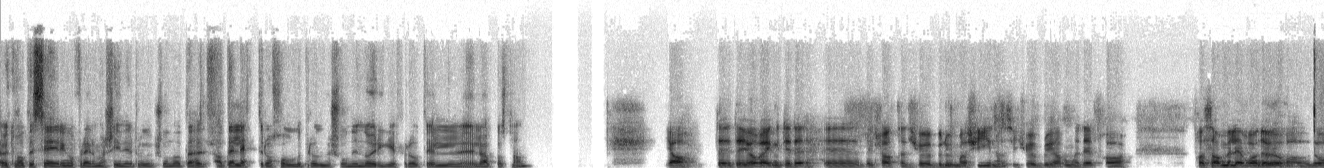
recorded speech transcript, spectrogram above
automatisering og flere maskiner i produksjonen at det, at det, er lettere å holde produksjon i Norge i forhold til lavkostland? Ja, det, det, gjør egentlig det. Eh, det er klart at Kjøper du maskiner, så kjøper du gjerne det fra, fra samme leverandører. og Da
